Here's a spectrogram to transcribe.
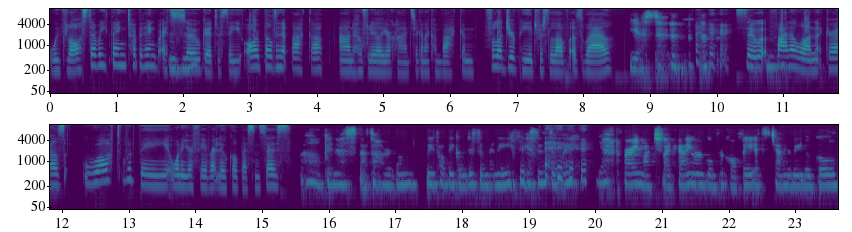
we've lost everything type of thing. But it's mm-hmm. so good to see you are building it back up, and hopefully, all your clients are going to come back and flood your page with love as well. Yes. so, final one, girls, what would be one of your favourite local businesses? Oh goodness, that's a hard one. We probably go to so many places, don't we? yeah, very much like anywhere we're going for coffee, it's tend to be local.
